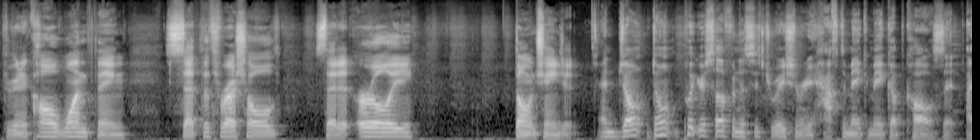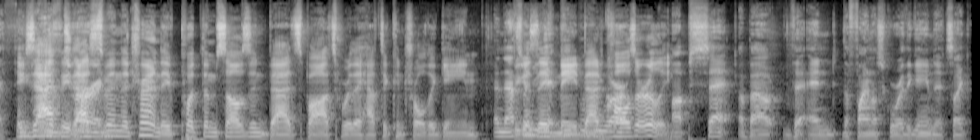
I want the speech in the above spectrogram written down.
If you're gonna call one thing, set the threshold, set it early. Don't change it. And don't don't put yourself in a situation where you have to make makeup calls. That I think in Exactly. that's been the trend. They've put themselves in bad spots where they have to control the game and that's because they've made bad calls early. Upset about the end, the final score of the game. That's like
